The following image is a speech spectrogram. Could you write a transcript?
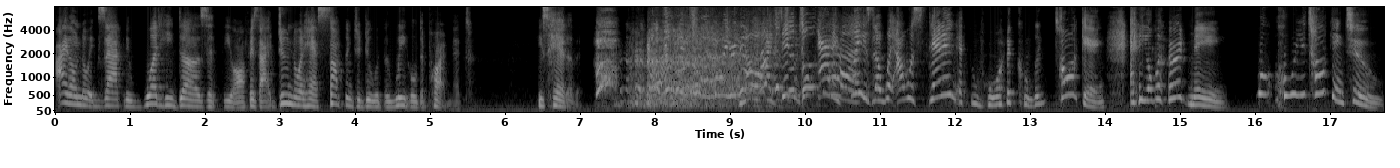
I don't know exactly what he does at the office. I do know it has something to do with the legal department. He's head of it. No, I didn't do Addie, please. No, wait, I was standing at the water cooler talking, and he overheard me. Well, who are you talking to?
